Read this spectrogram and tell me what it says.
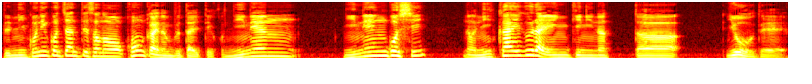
で、ニコニコちゃんってその、今回の舞台ってこう2年2年越し？なんか2回ぐらい延期になったようで、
